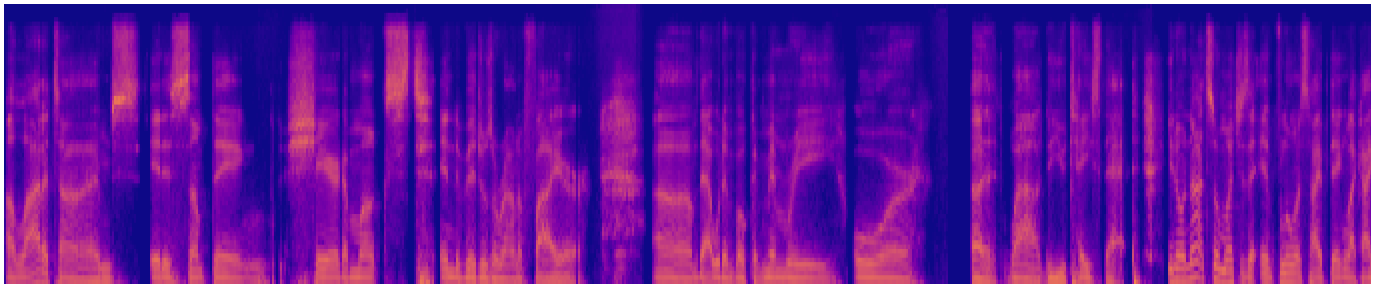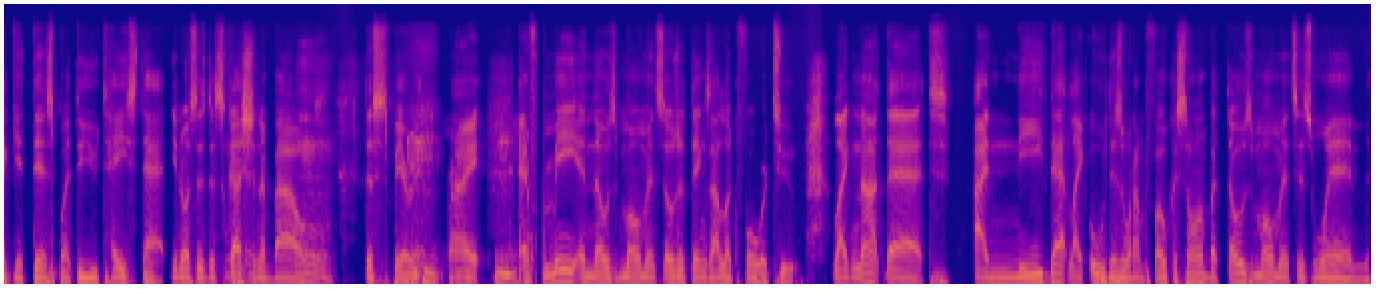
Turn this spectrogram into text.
A lot of times, it is something shared amongst individuals around a fire um, that would invoke a memory or uh, wow, do you taste that? You know, not so much as an influence type thing, like I get this, but do you taste that? You know, it's a discussion about Mm. the spirit, right? Mm. And for me, in those moments, those are things I look forward to. Like, not that I need that, like, oh, this is what I'm focused on, but those moments is when,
